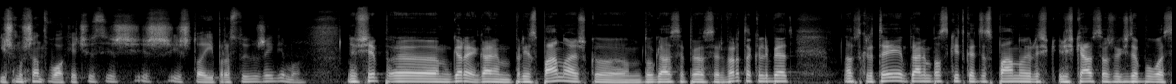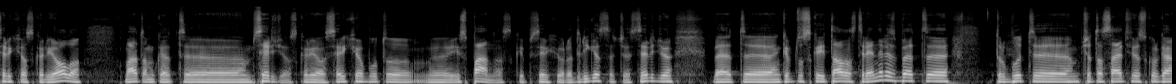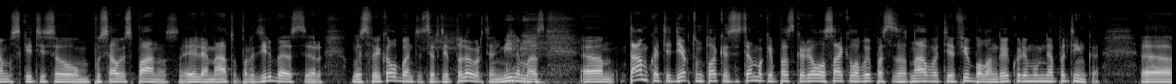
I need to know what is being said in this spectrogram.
išmušant vokiečius iš, iš, iš to įprastųjų žaidimų. Ir šiaip e, gerai, galim prie ispanų, aišku, daugiausiai apie juos ir verta kalbėti. Apskritai, galim pasakyti, kad ispanų ryškiausia žvaigždė buvo Sergio Skariolo. Matom, kad e, Sergio Skariolo, Sergio būtų e, ispanas, kaip Sergio Rodrygės, čia Sergio, bet kaip tu skaitalas treneris, bet turbūt e, čia tas atvejis, kur galima sakyti, jau pusiau ispanas, eilę metų pradirbęs ir laisvai kalbantis ir taip toliau, ir ten mylimas. Tam, kad įdėktum tokią sistemą, kaip pas Kariolas sakė, labai pasitarnavo tie FIBA langai, kurie mums nepatinka.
